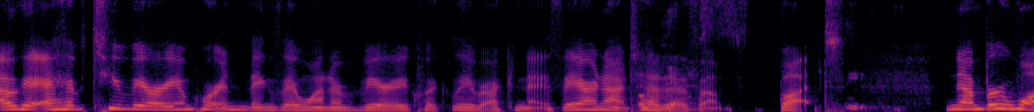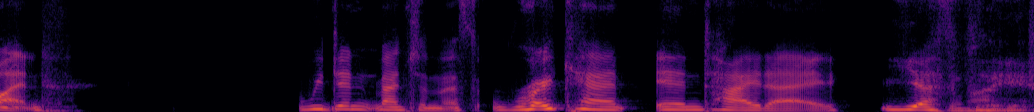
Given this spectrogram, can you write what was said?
Okay, I have two very important things I want to very quickly recognize. They are not Oh, Tedisms, yes. but number one, we didn't mention this. Roy Kent in tie dye. Yes, please.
